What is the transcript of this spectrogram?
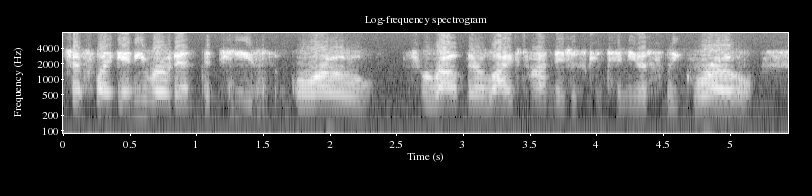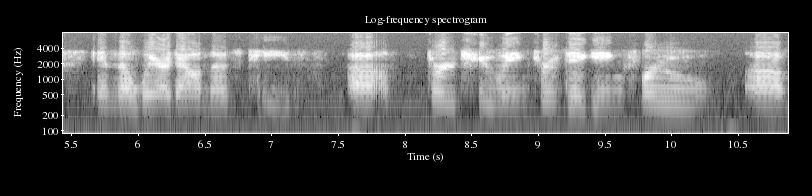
just like any rodent, the teeth grow throughout their lifetime. They just continuously grow, and they'll wear down those teeth uh, through chewing, through digging, through um,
